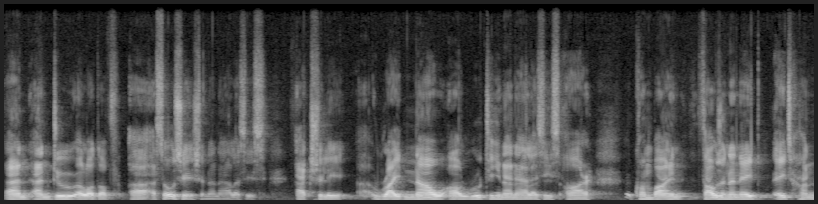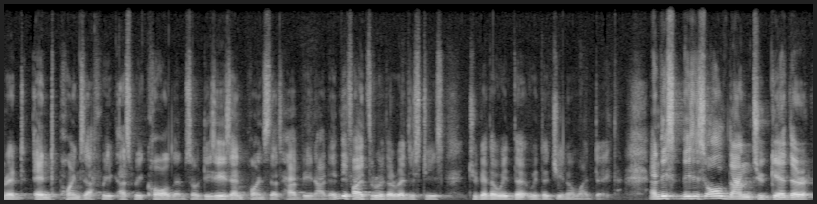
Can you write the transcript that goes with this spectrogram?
and, and do a lot of uh, association analysis. Actually, uh, right now, our routine analysis are combine 1,800 endpoints, as we, as we call them. So disease endpoints that have been identified through the registries together with the, with the genome-wide data. And this, this is all done together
